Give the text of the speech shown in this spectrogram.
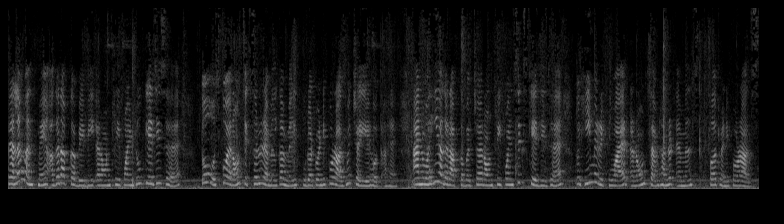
पहले मंथ में अगर आपका बेबी अराउंड 3.2 पॉइंट है तो उसको अराउंड 600 हंड्रेड का मिल्क पूरा 24 फोर आवर्स में चाहिए होता है। एंड वही अगर आपका बच्चा अराउंड 3.6 पॉइंट है तो ही में रिक्वायर अराउंड 700 hundred per 24 four hours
